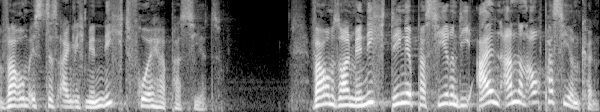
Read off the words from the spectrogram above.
warum ist es eigentlich mir nicht vorher passiert? Warum sollen mir nicht Dinge passieren, die allen anderen auch passieren können?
